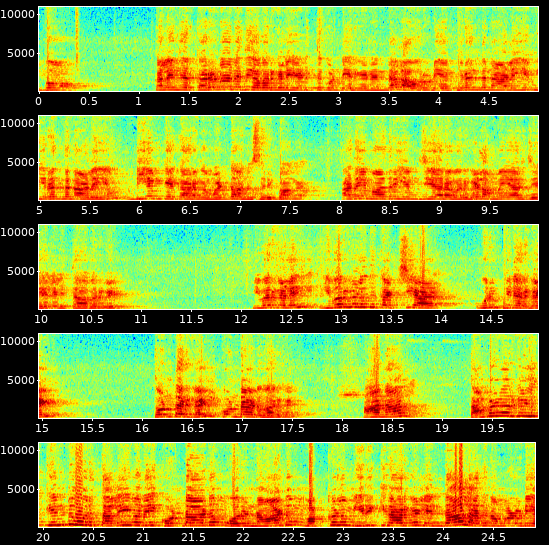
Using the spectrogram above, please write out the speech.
இப்போ கலைஞர் கருணாநிதி அவர்களை எடுத்துக்கொண்டீர்கள் என்றால் அவருடைய பிறந்த நாளையும் இறந்த நாளையும் டிஎம்கே காரங்க மட்டும் அனுசரிப்பாங்க. அதே மாதிரி எம்ஜிஆர் அவர்கள் அம்மையார் ஜெயலலிதா அவர்கள் இவர்களை இவர்களது கட்சி உறுப்பினர்கள் தொண்டர்கள் கொண்டாடுவார்கள். ஆனால் தமிழர்களுக்கென்று ஒரு தலைவனை கொண்டாடும் ஒரு நாடும் மக்களும் இருக்கிறார்கள் என்றால் அது நம்மளுடைய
